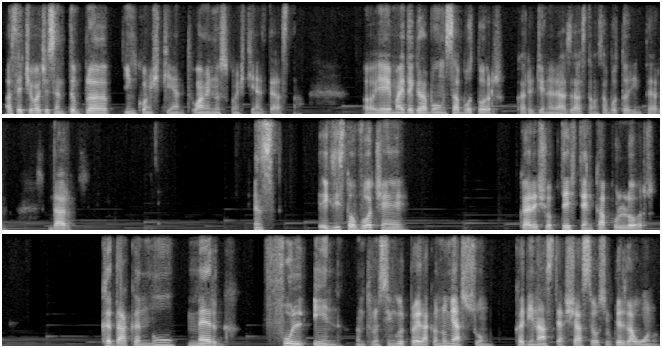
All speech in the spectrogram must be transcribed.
asta e ceva ce se întâmplă inconștient. Oamenii nu sunt conștienți de asta. Uh, e mai degrabă un sabotor care generează asta, un sabotor intern. Dar există o voce care își optește în capul lor că dacă nu merg full in într-un singur proiect, dacă nu mi-asum că din astea șase o să lucrez la unul,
